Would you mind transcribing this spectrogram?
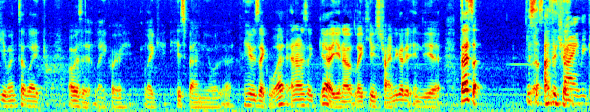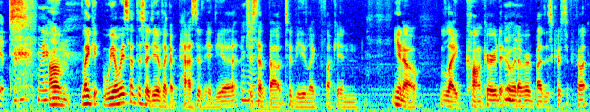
he went to like what was it like where like Hispaniola. He was like, What? And I was like, Yeah, you know, like he was trying to go to India. That's this is the other thing. trying to get to. Um, like we always have this idea of like a passive India just Mhm. about to be like fucking, you know, like conquered or Mhm. whatever by this Christopher Columbus.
